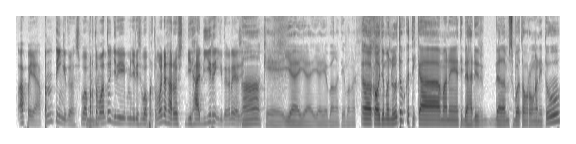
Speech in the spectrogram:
apa ya penting gitu. Sebuah Hmm. pertemuan tuh jadi menjadi sebuah pertemuan yang harus dihadiri gitu kan ya sih. Oke, iya iya iya iya banget ya banget. Eh kalau zaman dulu tuh ketika mana yang tidak hadir dalam sebuah tongkrongan itu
